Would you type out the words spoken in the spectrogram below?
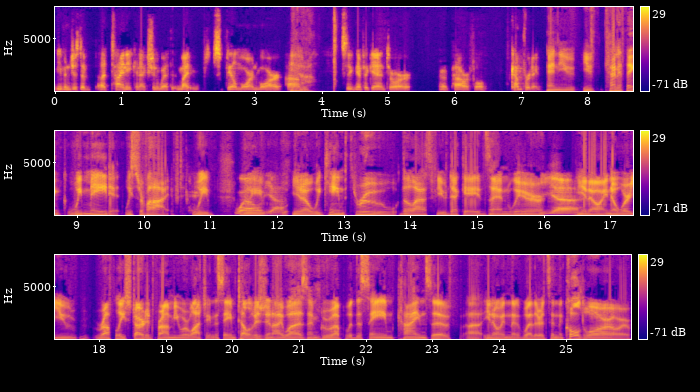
even just a, a tiny connection with. It might feel more and more um, Yeah. significant or, or powerful, comforting. and you you kind of think we made it we survived we Well, we, yeah. you know we came through the last few decades and we're Yeah. you know i know where you roughly started from you were watching the same television i was and grew up with the same kinds of uh, you know in the whether it's in the cold war or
